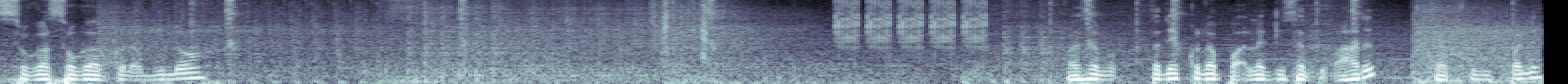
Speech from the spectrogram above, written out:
Sorak-sorak aku nak bunuh. Pasal tadi aku nampak lagi satu ada Satu depan ni.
